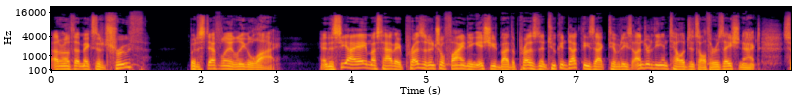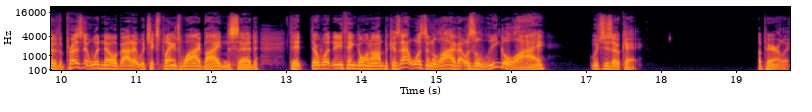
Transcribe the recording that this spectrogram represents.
I don't know if that makes it a truth, but it's definitely a legal lie. And the CIA must have a presidential finding issued by the president to conduct these activities under the Intelligence Authorization Act. So the president would know about it, which explains why Biden said that there wasn't anything going on because that wasn't a lie. That was a legal lie, which is okay. Apparently.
